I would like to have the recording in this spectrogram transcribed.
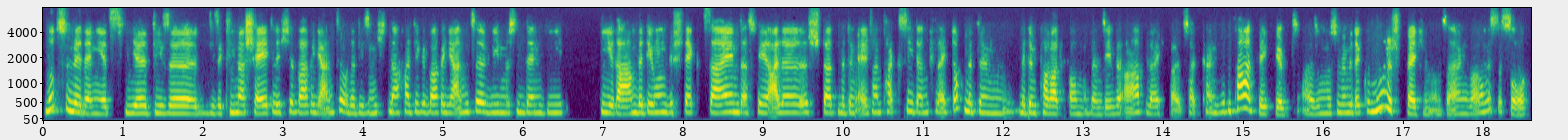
nutzen wir denn jetzt hier diese, diese klimaschädliche Variante oder diese nicht nachhaltige Variante? Wie müssen denn die die Rahmenbedingungen gesteckt sein, dass wir alle statt mit dem Elterntaxi dann vielleicht doch mit dem, mit dem Fahrrad kommen. Und dann sehen wir, ah, vielleicht, weil es halt keinen guten Fahrradweg gibt. Also müssen wir mit der Kommune sprechen und sagen, warum ist es so?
